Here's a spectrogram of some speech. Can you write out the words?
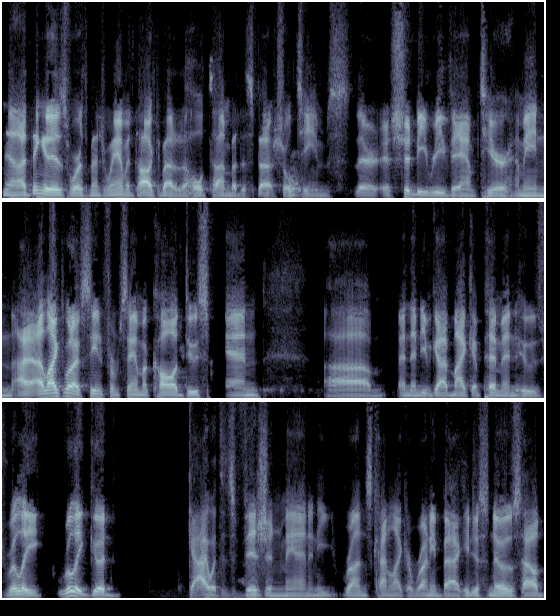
Now, I think it is worth mentioning. We haven't talked about it a whole time, but the special teams there it should be revamped here. I mean, I, I liked what I've seen from Sam McCall, Deuce Spann, um, and then you've got Mycah Pittman, who's really, really good guy with his vision, man, and he runs kind of like a running back. He just knows how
